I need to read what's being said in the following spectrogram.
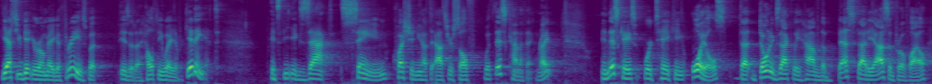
Yes, you get your omega 3s, but is it a healthy way of getting it? It's the exact same question you have to ask yourself with this kind of thing, right? In this case, we're taking oils that don't exactly have the best fatty acid profile,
